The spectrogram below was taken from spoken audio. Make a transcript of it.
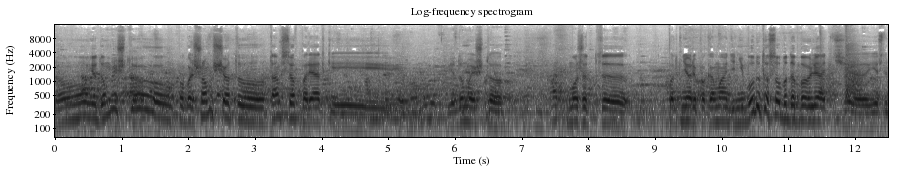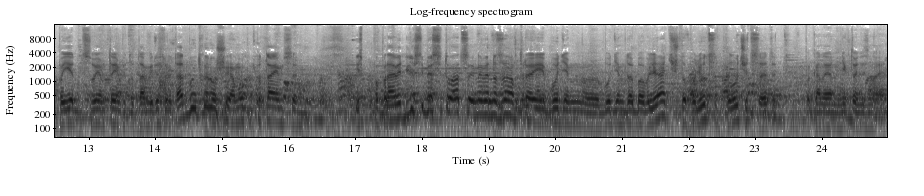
Ну, я думаю, что по большому счету там все в порядке. И я думаю, что может э, партнеры по команде не будут особо добавлять. Э, если поедут в своем темпе, то там и результат будет хороший, а мы попытаемся поправить для себя ситуацию, наверное, завтра и будем, э, будем добавлять. Что получится, получится, это пока, наверное, никто не знает.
